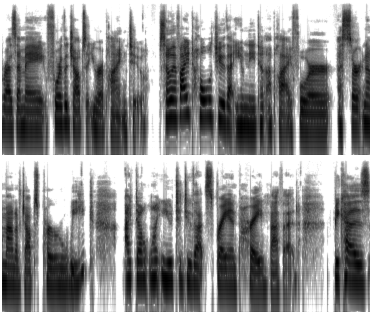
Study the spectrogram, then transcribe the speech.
resume for the jobs that you're applying to. So if I told you that you need to apply for a certain amount of jobs per week, I don't want you to do that spray and pray method because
